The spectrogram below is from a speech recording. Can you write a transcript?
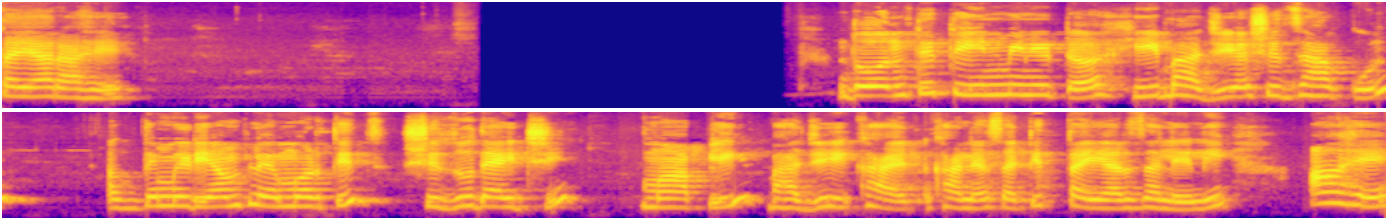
तयार आहे. दोन ते तीन मिनिटं ही भाजी अशी झाकून अगदी मीडियम फ्लेमवरतीच शिजू द्यायची. मग आपली भाजी ही खाय खाण्यासाठी तयार झालेली आहे.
